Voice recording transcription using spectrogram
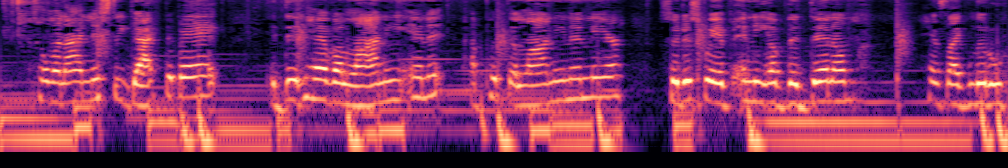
So when I initially got the bag, it didn't have a lining in it. I put the lining in there. So this way, if any of the denim has like little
